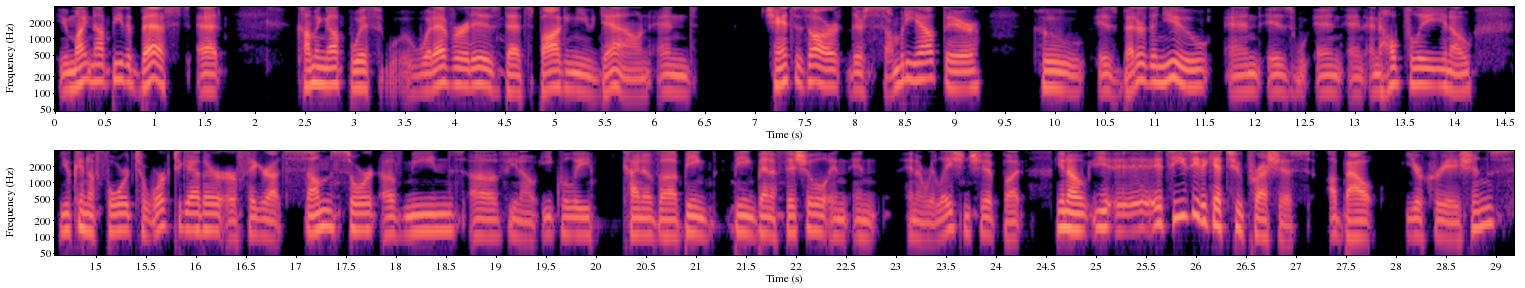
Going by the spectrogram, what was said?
You might not be the best at coming up with whatever it is that's bogging you down and chances are there's somebody out there who is better than you and is and and and hopefully, you know, you can afford to work together or figure out some sort of means of you know equally kind of uh, being being beneficial in in in a relationship. But you know it's easy to get too precious about your creations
